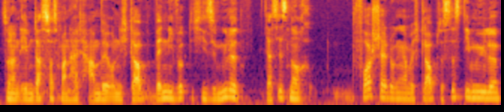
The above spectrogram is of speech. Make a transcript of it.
sondern eben das, was man halt haben will. Und ich glaube, wenn die wirklich diese Mühle, das ist noch Vorstellungen, aber ich glaube, das ist die Mühle,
